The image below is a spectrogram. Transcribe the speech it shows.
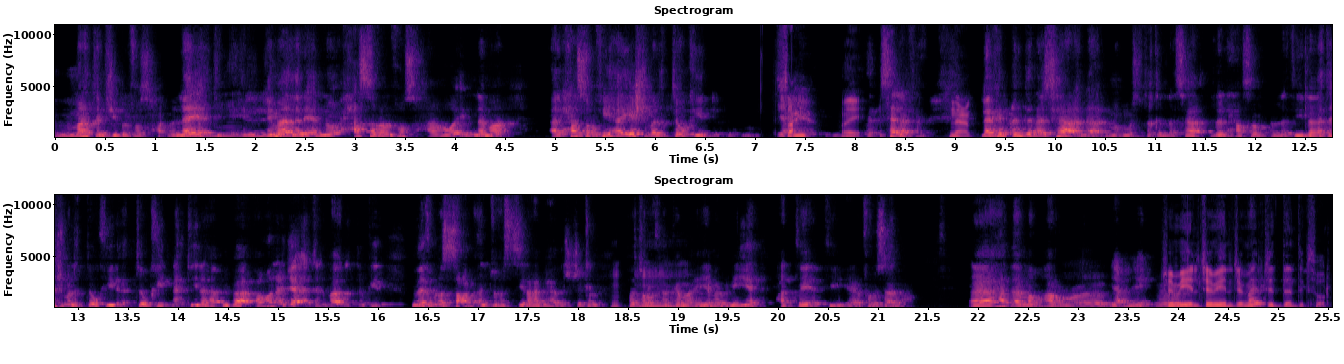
ما تمشي بالفصحى. لا يأتي. مم. لماذا؟ لأنه حصر الفصحى هو إنما الحصر فيها يشمل التوكيد يعني صح. أي. سلفا. نعم. لكن عندنا ساء لا مستقله ساء للحصر التي لا تشمل التوكيد. التوكيد نأتي لها بباء. فهنا جاءت الباء للتوكيد. لذلك من الصعب أن تفسرها بهذا الشكل فتركها كما هي مبنية حتى يأتي فرسانها. هذا مظهر آه يعني آه جميل جميل جميل طيب. جدا دكتور.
